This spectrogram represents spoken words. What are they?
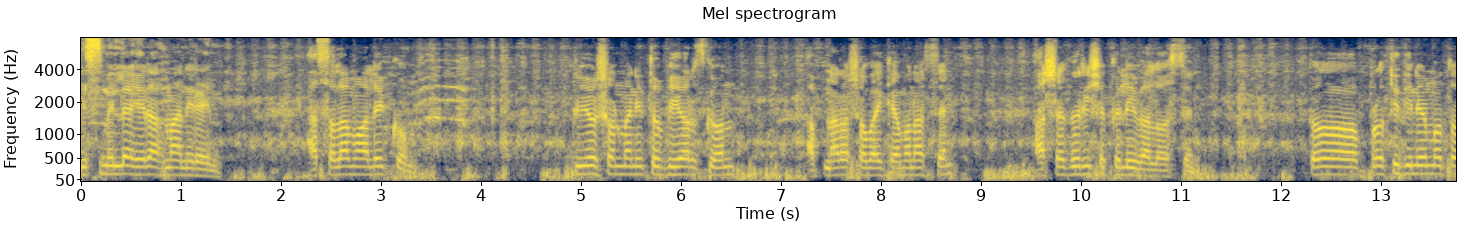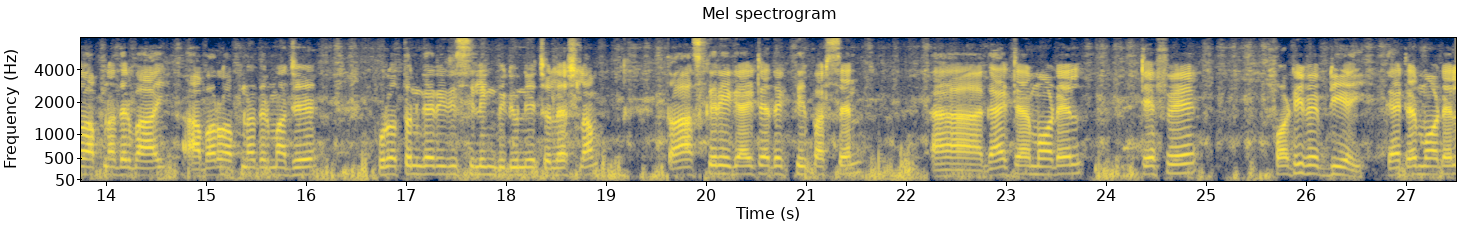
বিসমিল্লাহ রহমান রহিম। আসসালামু আলাইকুম। প্রিয় সম্মানিত ভিওর্সগণ আপনারা সবাই কেমন আছেন? আশা করি সকলেই ভালো আছেন। তো প্রতিদিনের মতো আপনাদের ভাই, আবারও আপনাদের মাঝে পুরাতন গাড়ির সিলিং ভিডিও নিয়ে চলে আসলাম। তো আজকের এই গাড়িটা দেখতেই পারছেন গাড়িটার model TAFE forty five DI গাড়িটার model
